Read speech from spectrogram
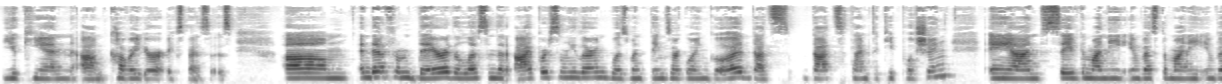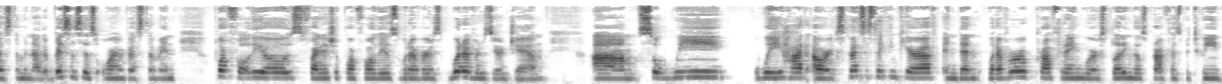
you can um, cover your expenses. Um, and then from there, the lesson that I personally learned was when things are going good, that's that's time to keep pushing and save the money, invest the money, invest them in other businesses or invest them in portfolios, financial portfolios, whatever's whatever's your jam. Um, so we we had our expenses taken care of and then whatever we're profiting we're splitting those profits between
